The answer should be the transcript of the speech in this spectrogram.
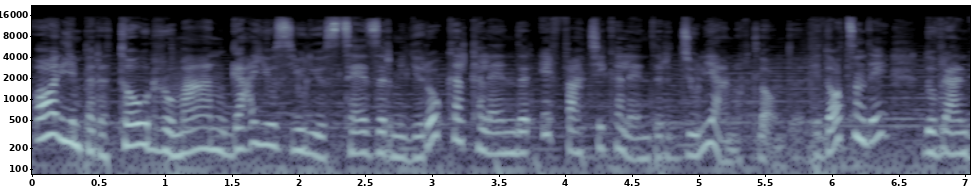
o l'imperatore roman Gaius Julius Caesar migliorò il calender e facci calender Giuliano Londra. E dozzande dovranno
